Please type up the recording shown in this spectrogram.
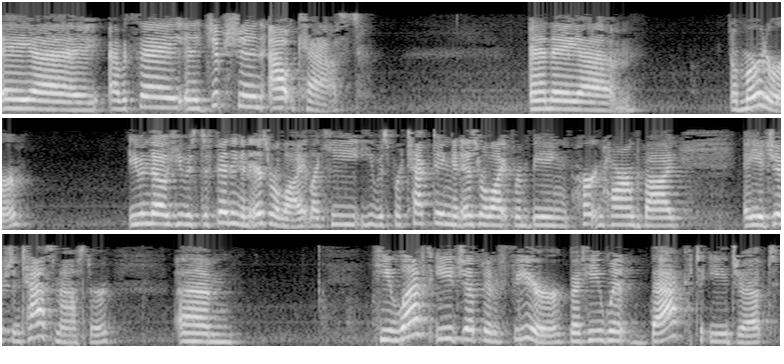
a, uh, I would say, an Egyptian outcast and a, um, a murderer, even though he was defending an Israelite, like he, he was protecting an Israelite from being hurt and harmed by a Egyptian taskmaster. Um, he left Egypt in fear, but he went back to Egypt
